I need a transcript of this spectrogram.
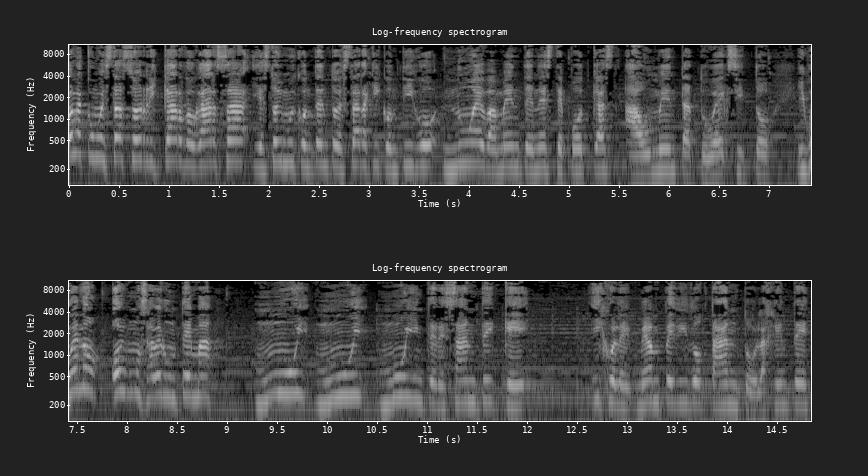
Hola, ¿cómo estás? Soy Ricardo Garza y estoy muy contento de estar aquí contigo nuevamente en este podcast Aumenta tu éxito. Y bueno, hoy vamos a ver un tema muy, muy, muy interesante que, híjole, me han pedido tanto. La gente,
